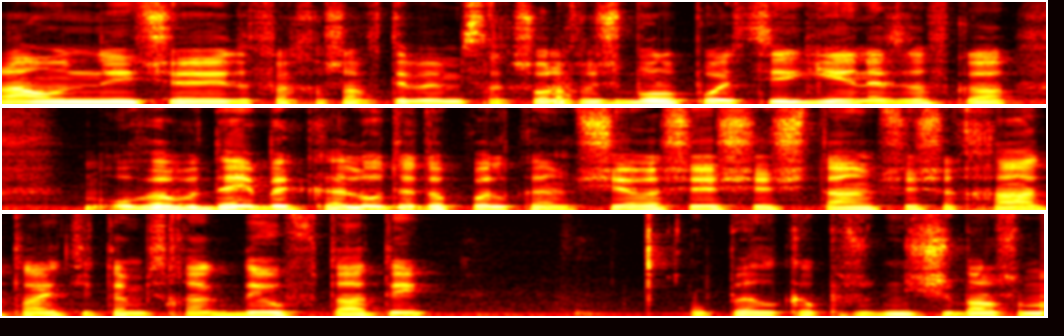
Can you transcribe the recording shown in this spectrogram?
ראוניץ' דווקא חשבתי במשחק שהולך לשבור פה את סי גינס, דווקא עובר די בקלות את הפולקאים. 7-6, 6-2, 6-1, ראיתי את המשחק, די הופתעתי. אופלקה פשוט נשבר שם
